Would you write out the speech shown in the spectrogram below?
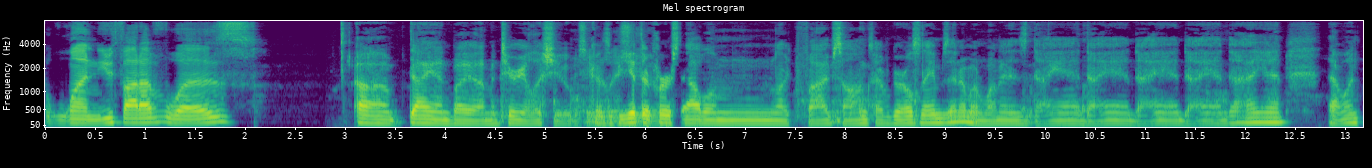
one you thought of was um, Diane by a material issue because if you get their first album, like five songs have girls' names in them, and one is Diane, Diane, Diane, Diane, Diane. That one.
